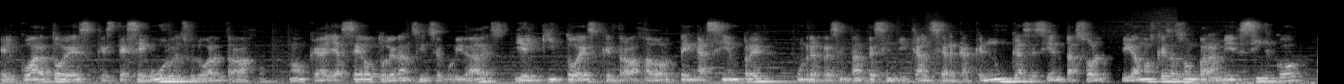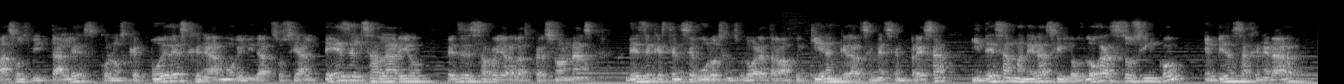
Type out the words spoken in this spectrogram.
El cuarto es que esté seguro en su lugar de trabajo, ¿no? que haya cero tolerancia a inseguridades. Y el quinto es que el trabajador tenga siempre un representante sindical cerca, que nunca se sienta solo. Digamos que esas son para mí cinco pasos vitales con los que puedes generar movilidad social desde el salario, desde desarrollar a las personas, desde que estén seguros en su lugar de trabajo y quieran quedarse en esa empresa. Y de esa manera, si los logras esos cinco, empiezas a generar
